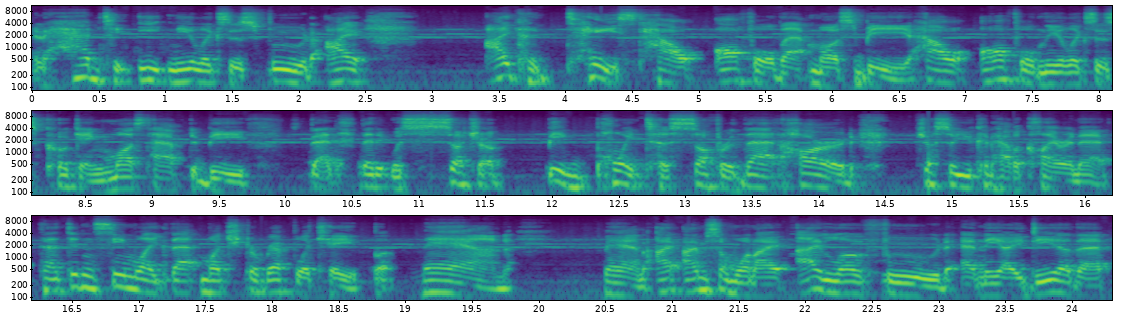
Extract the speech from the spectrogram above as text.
and had to eat Neelix's food, I I could taste how awful that must be, how awful Neelix's cooking must have to be, that that it was such a big point to suffer that hard just so you could have a clarinet. That didn't seem like that much to replicate, but man, man, I, I'm someone I, I love food, and the idea that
